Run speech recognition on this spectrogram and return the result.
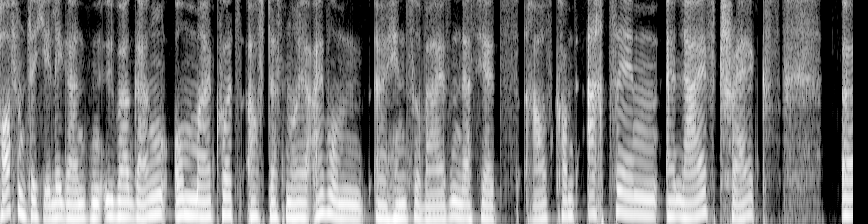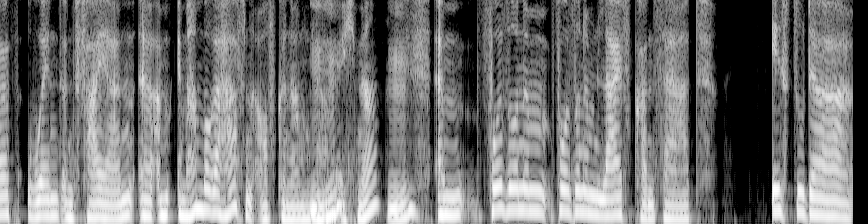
hoffentlich eleganten Übergang, um mal kurz auf das neue Album äh, hinzuweisen, das jetzt rauskommt. 18 äh, Live-Tracks. Earth, Wind and Fire äh, im Hamburger Hafen aufgenommen, glaube mhm. ich, ne? Mhm. Ähm, vor so einem vor so einem Live-Konzert ist du da,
